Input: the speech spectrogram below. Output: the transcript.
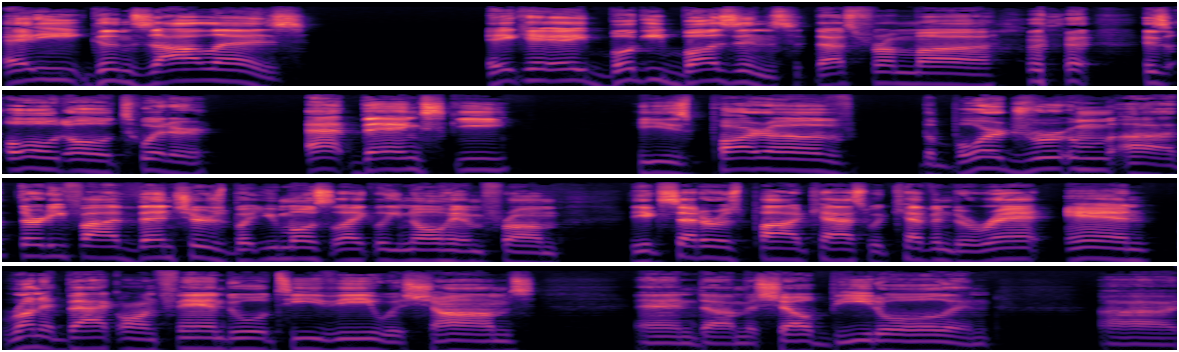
Eddie Gonzalez, aka Boogie Buzzins. That's from uh, his old old Twitter at Bangsky. He's part of the boardroom, uh, 35 Ventures, but you most likely know him from the Etceteras podcast with Kevin Durant and Run It Back on FanDuel TV with Shams and uh, Michelle Beadle and uh,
